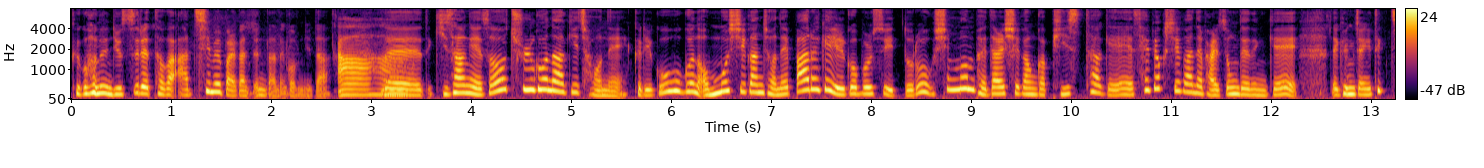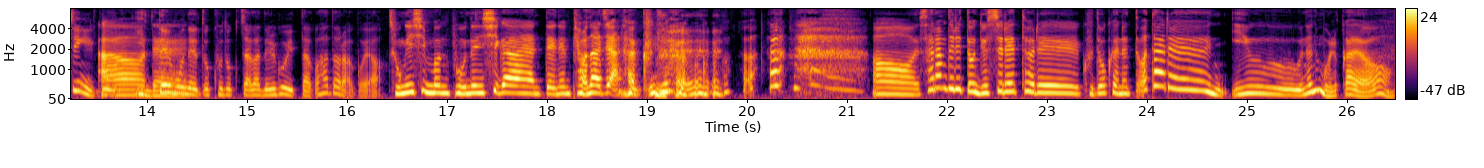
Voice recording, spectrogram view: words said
그거는 뉴스레터가 아침에 발간된다는 겁니다. 아하. 네, 기상에서 출근하기 전에 그리고 혹은 업무 시간 전에 빠르게 읽어볼 수 있도록 신문 배달 시간과 비슷하게 새벽 시간에 발송되는 게 네, 굉장히 특징이고 아, 이 네. 때문에도 구독자가 늘고 있다고 하더라고요. 종이 신문 보는 시간대는 변하지 않았군요. 네. 어, 사람들이 또 뉴스레터를 구독하는 또 다른 이유는 뭘까요?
